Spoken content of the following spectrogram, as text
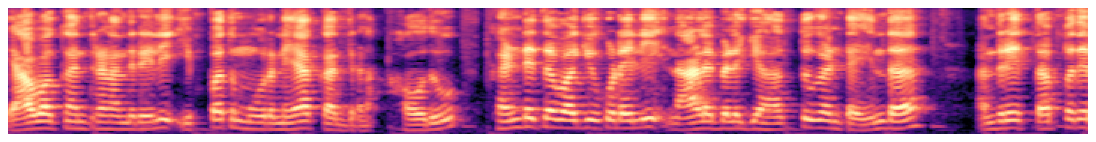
ಯಾವ ಕಂತ್ರಣ? ಅಂದ್ರೆ ಇಲ್ಲಿ ಇಪ್ಪತ್ತ್ ಮೂರನೆಯ ಕಂತ್ರಣ. ಹೌದು. ಖಂಡಿತವಾಗಿಯೂ ಕೂಡ ಇಲ್ಲಿ ನಾಳೆ ಬೆಳಗ್ಗೆ ಹತ್ತು ಗಂಟೆಯಿಂದ ಅಂದ್ರೆ ತಪ್ಪದೆ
